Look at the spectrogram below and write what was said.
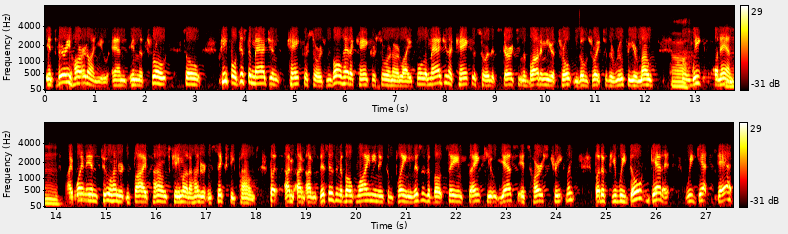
it's very hard on you and in the throat. So people just imagine canker sores. We've all had a canker sore in our life. Well, imagine a canker sore that starts in the bottom of your throat and goes right to the roof of your mouth for weeks on end. Mm. I went in 205 pounds, came out 160 pounds. But I'm, I'm, I'm, this isn't about whining and complaining. This is about saying thank you. Yes, it's harsh treatment, but if you, we don't get it, we get dead.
